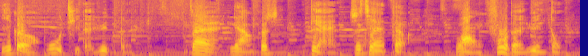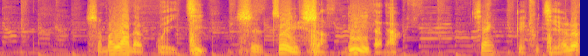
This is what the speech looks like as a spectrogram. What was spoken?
一个物体的运动，在两个点之间的往复的运动，什么样的轨迹？是最省力的呢。先给出结论：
